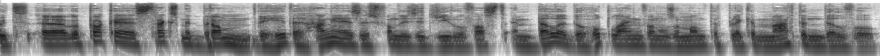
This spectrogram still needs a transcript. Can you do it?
Goed, eh, we pakken straks met Bram de hete hangijzers van deze Giro vast en bellen de hotline van onze man ter plekke Maarten Delvo.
